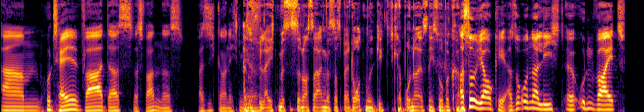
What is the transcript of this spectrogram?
Ähm, Hotel war das, was war denn das? Weiß ich gar nicht mehr. Also vielleicht müsstest du noch sagen, dass das bei Dortmund liegt. Ich glaube, Unna ist nicht so bekannt. Ach so, ja, okay. Also Unna liegt äh, unweit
